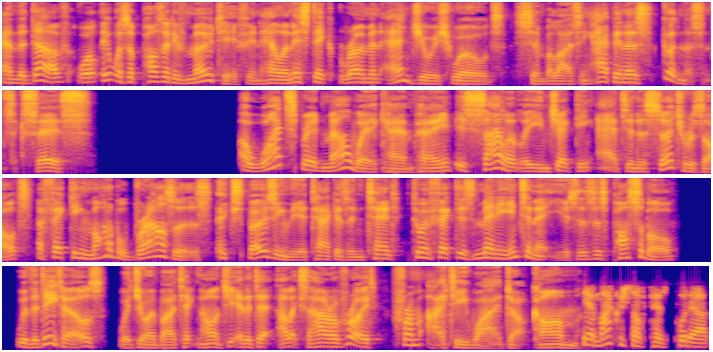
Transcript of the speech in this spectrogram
And the dove, well, it was a positive motif in Hellenistic, Roman, and Jewish worlds, symbolizing happiness, goodness, and success. A widespread malware campaign is silently injecting ads into search results affecting multiple browsers, exposing the attacker's intent to infect as many internet users as possible. With the details, we're joined by technology editor Alex Zaharov-Reutt from ITWire.com. Yeah, Microsoft has put out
